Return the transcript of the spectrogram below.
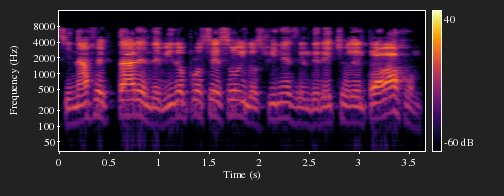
sin afectar el debido proceso y los fines del derecho del trabajo.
